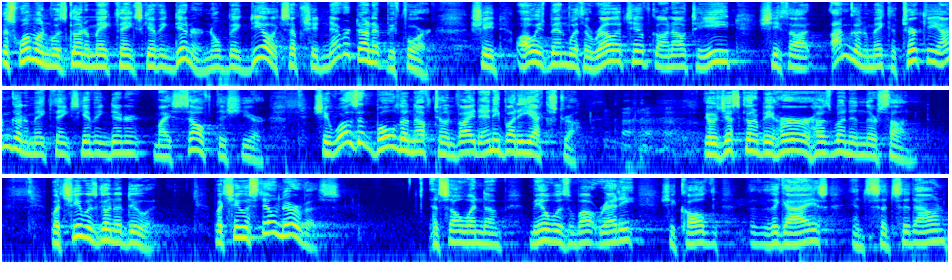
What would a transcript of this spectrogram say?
This woman was going to make Thanksgiving dinner, no big deal, except she'd never done it before. She'd always been with a relative, gone out to eat. She thought, I'm going to make a turkey, I'm going to make Thanksgiving dinner myself this year. She wasn't bold enough to invite anybody extra. It was just going to be her, her husband, and their son. But she was going to do it. But she was still nervous. And so when the meal was about ready, she called the guys and said, Sit down.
